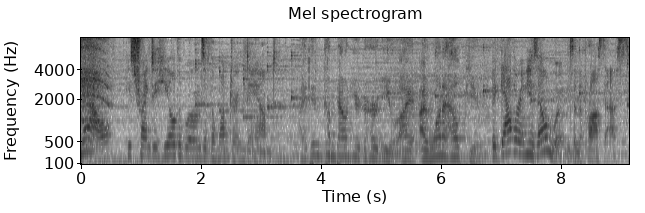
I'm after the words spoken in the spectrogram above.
Now, he's trying to heal the wounds of the wandering damned, I didn't come down here to hurt you. I, I want to help you. but gathering his own wounds in the process.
